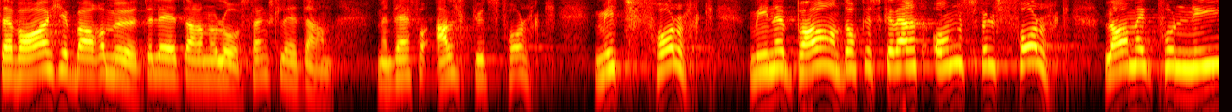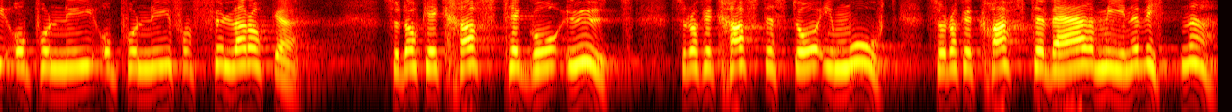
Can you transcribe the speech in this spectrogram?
Det var ikke bare møtelederen og lovsangslederen, men det er for alt Guds folk. Mitt folk, mine barn, dere skal være et åndsfullt folk. La meg på ny og på ny og på ny få fylle dere. Så dere har kraft til å gå ut, så dere har kraft til å stå imot, så dere har kraft til å være mine vitner.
